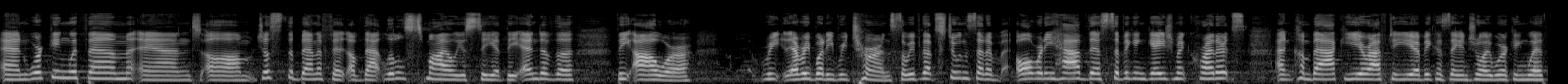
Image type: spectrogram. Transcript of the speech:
and working with them and um, just the benefit of that little smile you see at the end of the, the hour everybody returns. So we've got students that have already have their civic engagement credits and come back year after year because they enjoy working with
